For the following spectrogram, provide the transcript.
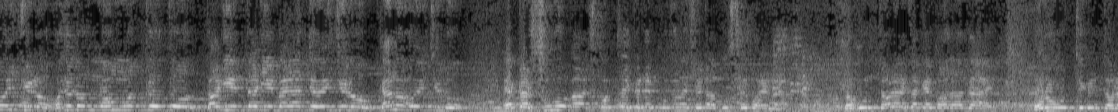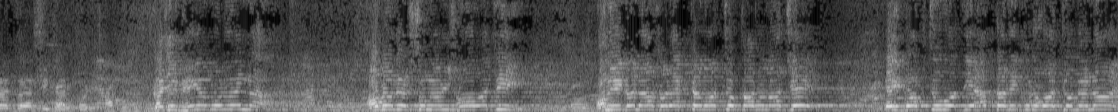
হয়েছিল? হজরত মোহাম্মদকেও তো দাঁড়িয়ে দাঁড়িয়ে বেড়াতে হয়েছিল। কেন হয়েছিল? একটা শুভ কাজ করতে গেলে প্রথমে সেটা বুঝতে পারে না। তখন তারাই তাকে বাধা দেয়। পরবর্তীকালে তারাই তারা স্বীকার করে। কাজে ভেঙে পড়বেন না। আপনাদের সঙ্গে আমি সহবাসী। আমি এখানে আসার একটা মাত্র কারণ আছে। এই বক্তব্য দিয়ে হাততালি করবার জন্য নয়।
